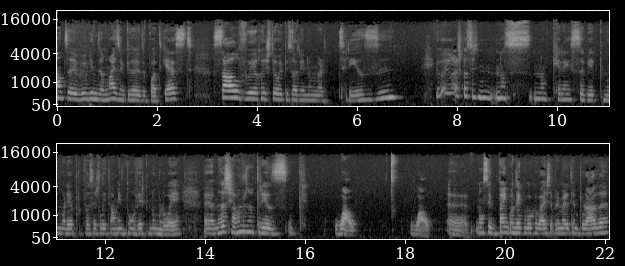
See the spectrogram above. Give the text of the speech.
malta, bem-vindos a mais um episódio do podcast. Salvo erro, este é o episódio número 13. Eu, eu acho que vocês não, se, não querem saber que número é, porque vocês literalmente estão a ver que número é. Uh, mas acho que já vamos no 13, o que. Uau! Uau! Uh, não sei bem quando é que vou acabar esta primeira temporada,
